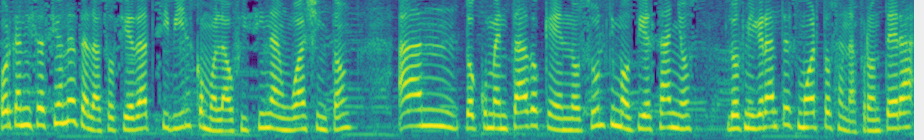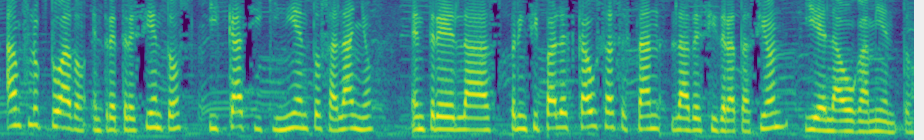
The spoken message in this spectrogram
Organizaciones de la sociedad civil como la oficina en Washington han documentado que en los últimos 10 años los migrantes muertos en la frontera han fluctuado entre 300 y casi 500 al año. Entre las principales causas están la deshidratación y el ahogamiento.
